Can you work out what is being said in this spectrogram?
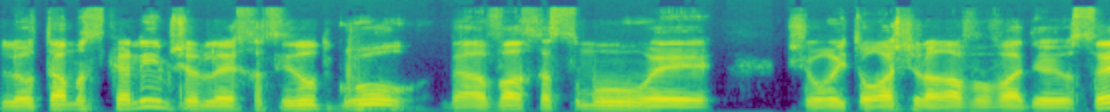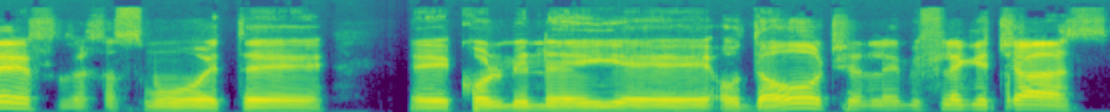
לאותם עסקנים של חסידות גבור, בעבר חסמו אה, שיעורי תורה של הרב עובדיה יוסף, וחסמו את אה, אה, כל מיני אה, הודעות של מפלגת ש"ס,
